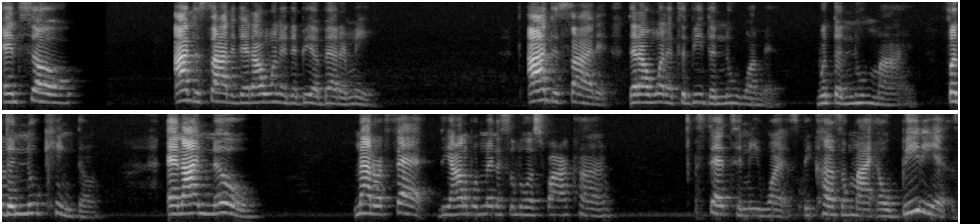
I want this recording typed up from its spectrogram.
And so I decided that I wanted to be a better me. I decided that I wanted to be the new woman with the new mind for the new kingdom. And I know Matter of fact, the Honorable Minister Louis Farrakhan said to me once, because of my obedience,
